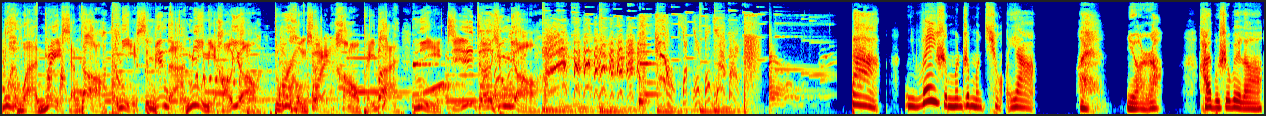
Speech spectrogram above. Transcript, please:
万万没想到，你身边的秘密好友，独哄睡，好陪伴，你值得拥有。爸，你为什么这么穷呀？哎，女儿啊，还不是为了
